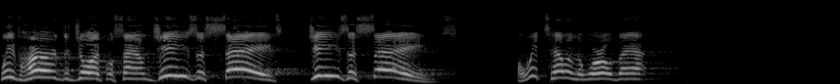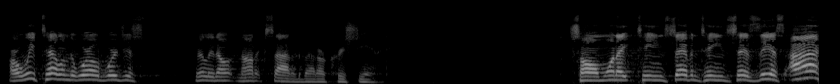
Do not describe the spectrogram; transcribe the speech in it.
We've heard the joyful sound Jesus saves, Jesus saves. Are we telling the world that? Or are we telling the world we're just really don't, not excited about our Christianity? Psalm 118, 17 says this I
